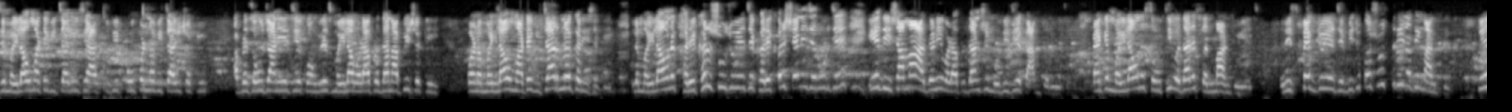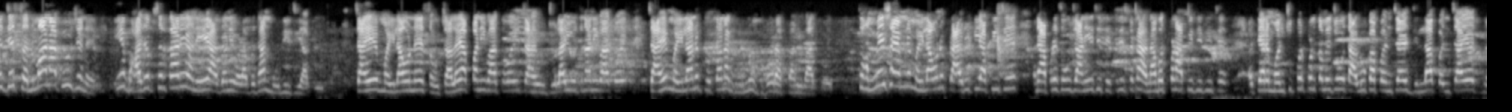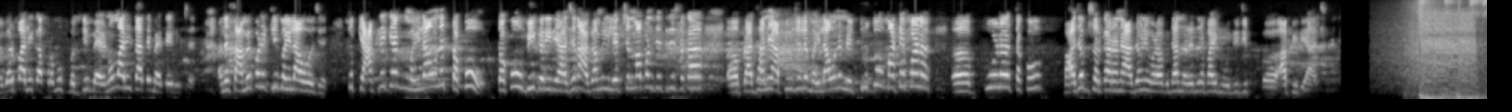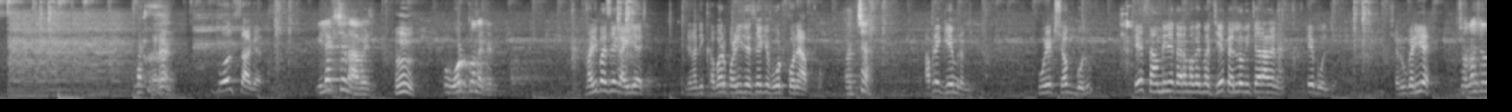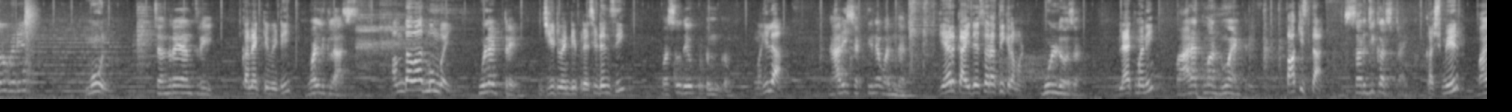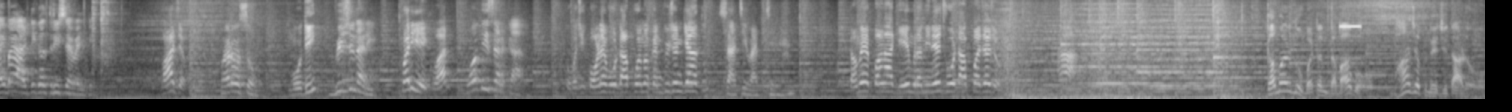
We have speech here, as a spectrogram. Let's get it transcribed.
જે મહિલાઓ માટે વિચાર્યું છે, આજ સુધી કોઈ પણ ન વિચારી શક્યું. આપણે સૌ જાણીએ છીએ કોંગ્રેસ મહિલા વડાપ્રધાન આપી શકી, પણ મહિલાઓ માટે વિચાર ન કરી શકી. એટલે મહિલાઓને ખરેખર શું જોઈએ છે, ખરેખર શેની જરૂર છે? એ દિશામાં આદરણીય વડાપ્રધાન શ્રી મોદીજીએ કામ કર્યું છે. કારણ કે મહિલાઓને સૌથી વધારે સન્માન જોઈએ છે. રિસ્પેક્ટ જોઈએ છે. બીજું કશું સ્ત્રી નથી માંગતી તો એ જે સન્માન આપ્યું છે ને, એ ભાજપ સરકારે અને એ આદરણીય વડાપ્રધાન મોદીજી આપ્યું છે. ચાહે મહિલાઓને શૌચાલય આપવાની વાત હોય, ચાહે ઉજ્જવલા યોજનાની વાત હોય, ચાહે મહિલાને પોતાના ઘરનું ઘર આપવાની વાત હોય. તો હંમેશા એમને મહિલાઓને પ્રાયોરિટી આપી છે અને આપણે સૌ જાણીએ છીએ તેત્રીસ ટકા અનામત પણ આપી દીધી છે. અત્યારે મંચ ઉપર પણ તમે જુઓ તાલુકા પંચાયત, જિલ્લા પંચાયત, નગરપાલિકા પ્રમુખ બધી બહેનો મારી સાથે બેઠેલી છે અને સામે પણ એટલી મહિલાઓ છે. તો ક્યાંક ને ક્યાંક મહિલાઓને તકો તકો ઊભી કરી રહ્યા છે અને આગામી ઇલેક્શનમાં પણ તેત્રીસ ટકા પ્રાધાન્ય આપ્યું છે એટલે મહિલાઓને નેતૃત્વ માટે પણ પૂર્ણ તકો ભાજપ સરકાર અને આદરણીય વડાપ્રધાન નરેન્દ્રભાઈ મોદીજી આપી રહ્યા છે. કરણ બોલ સાગર. ઇલેક્શન આવે છે. હમ. તો વોટ કોને કરી? મારી પાસે એક આઈડિયા છે. જેનાથી ખબર પડી જશે કે વોટ કોને આપવો. અચ્છા. આપણે ગેમ રમીએ. હું એક શબ્દ બોલું. એ સાંભળીને તારા મગજમાં જે પહેલો વિચાર આવે ને એ બોલજો. શરૂ કરીએ? ચલો શરૂ કરીએ. Moon Chandrayaan three connectivity world class Ahmedabad Mumbai. Bullet train G twenty presidency Vasudev કુટુંબકમ. મહિલા. નારી શક્તિને વંદન. ગેરકાયદેસર અતિક્રમણ. બુલડોઝર. બ્લેક મની ભારતમાં no entry Pakistan. Surgical strike Kashmir. Bye bye article three seventy Bhajap. ભરોસો. મોદી. વિઝનરી ફરી એકવાર. મોદી સરકાર. તો પછી કોણે વોટ આપવો? એમાં કન્ફ્યુઝન ક્યાં હતું? સાચી વાત છે. તમે પણ આ ગેમ રમીને જ વોટ આપવા જજો. હા. કમળનું બટન દબાવો ભાજપને જીતાડો.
